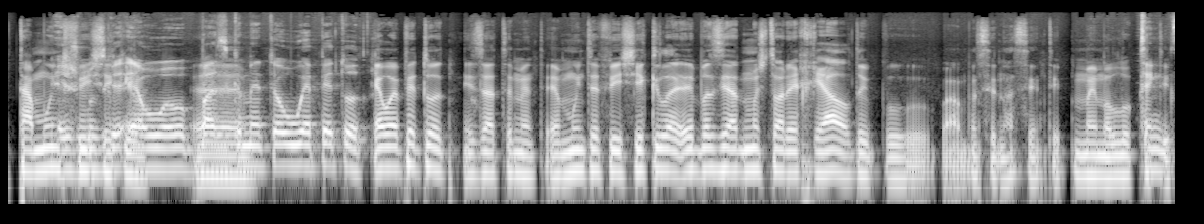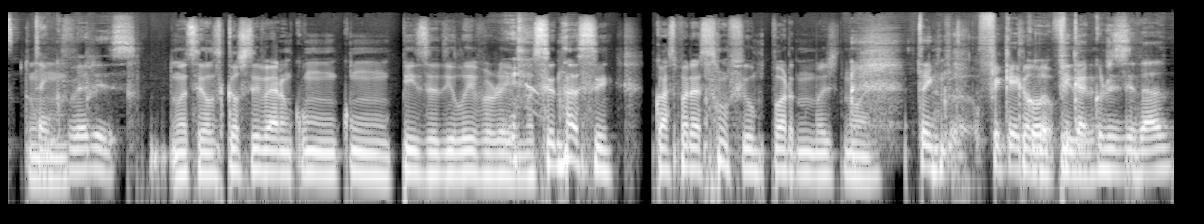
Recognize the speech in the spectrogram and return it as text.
Está muito fixe. músicas- é aquilo. o, basicamente é o EP todo. É o EP todo, exatamente. É muito fixe. E aquilo é baseado numa história real, tipo, pá, uma cena assim, tipo, meio maluca. Tem, tipo, tem um- que ver isso. uma cena que eles tiveram com, com um pizza delivery, uma cena assim. Quase parece um filme porno, mas não é. Tem que, fiquei com, fica a curiosidade,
